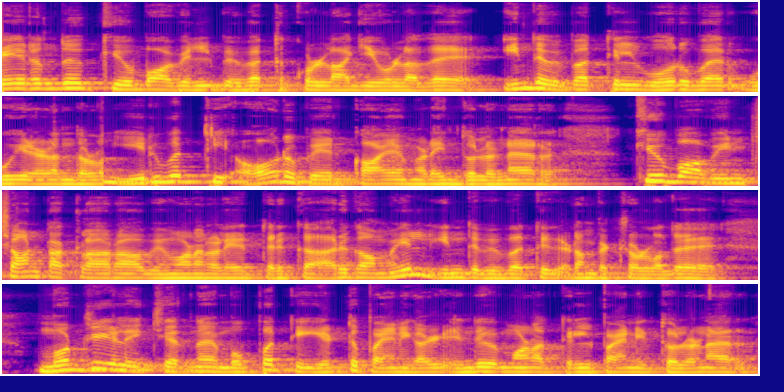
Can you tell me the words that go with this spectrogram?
பேருந்து கியூபாவில் விபத்துக்குள்ளாகியுள்ளது. இந்த விபத்தில் ஒருவர் உயிரிழந்துள்ள இருபத்தி ஆறு பேர் காயமடைந்துள்ளனர். கியூபாவின் சாண்டா கிளாரா விமான நிலையத்திற்கு அருகாமையில் இந்த விபத்து இடம்பெற்றுள்ளது. மொன்றியலைச் சேர்ந்த முப்பத்தி எட்டு பயணிகள் இந்த விமானத்தில் பயணித்துள்ளனர்.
